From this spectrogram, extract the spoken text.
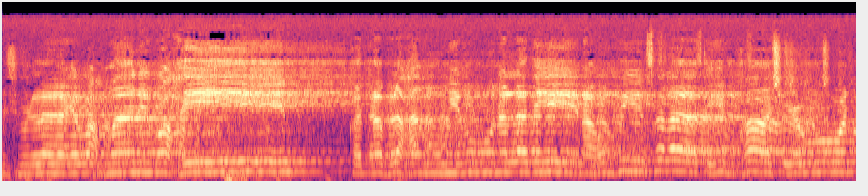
بسم الله الرحمن الرحيم. قد أفلح المؤمنون الذين هم في صلاتهم خاشعون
